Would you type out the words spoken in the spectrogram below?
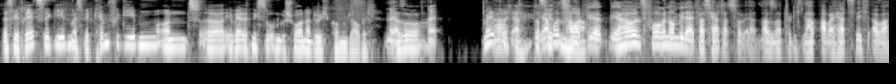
Es wird Rätsel geben, es wird Kämpfe geben und äh, ihr werdet nicht so ungeschorener durchkommen, glaube ich. Nee, also nee. Meldet ja, euch an. Das wir, haben uns vor, wir, wir, haben uns vorgenommen, wieder etwas härter zu werden. Also natürlich lab, aber herzlich. Aber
